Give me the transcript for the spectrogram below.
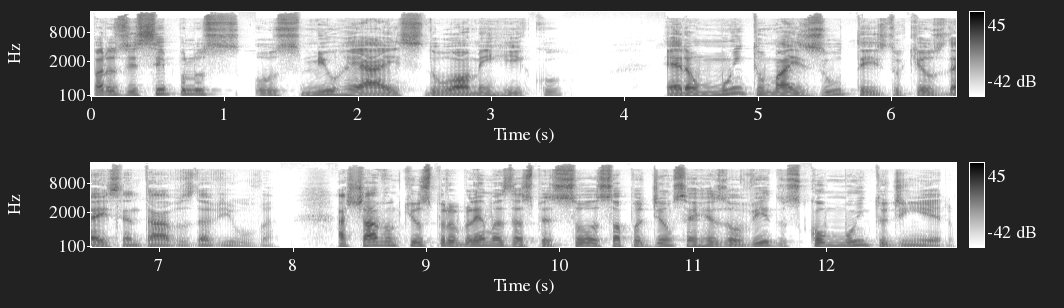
Para os discípulos, os mil reais do homem rico eram muito mais úteis do que os dez centavos da viúva. Achavam que os problemas das pessoas só podiam ser resolvidos com muito dinheiro.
